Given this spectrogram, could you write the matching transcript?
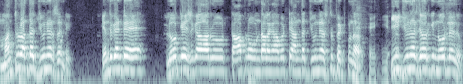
మంత్రులు అంతా జూనియర్స్ అండి. ఎందుకంటే లోకేష్ గారు టాప్లో ఉండాలి కాబట్టి అందరు జూనియర్స్ పెట్టుకున్నారు. ఈ జూనియర్స్ ఎవరికి నోరు లేదు.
